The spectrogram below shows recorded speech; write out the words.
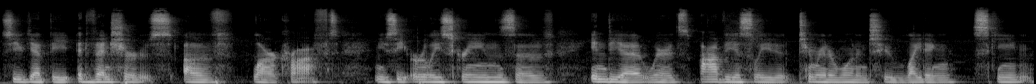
So you get the adventures of Lara Croft and you see early screens of India where it's obviously the Tomb Raider 1 and 2 lighting scheme.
